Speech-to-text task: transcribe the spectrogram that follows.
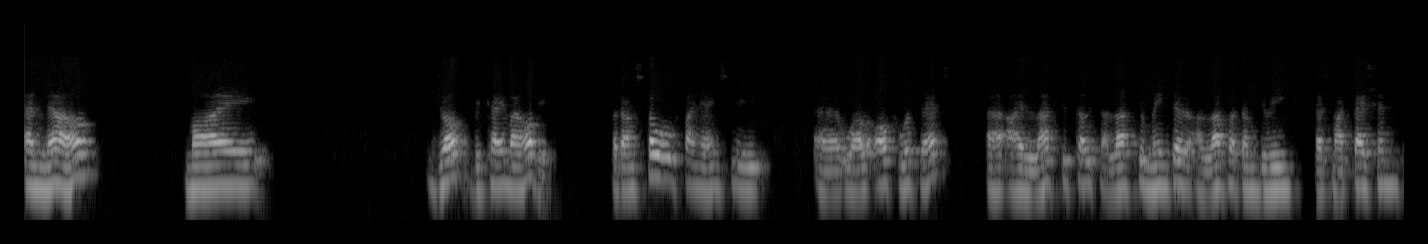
and now my job became my hobby. But I'm still financially uh, well off with that. Uh, I love to coach. I love to mentor. I love what I'm doing. That's my passion.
